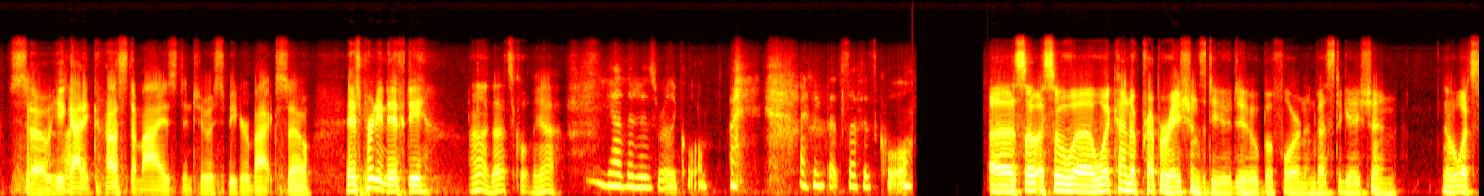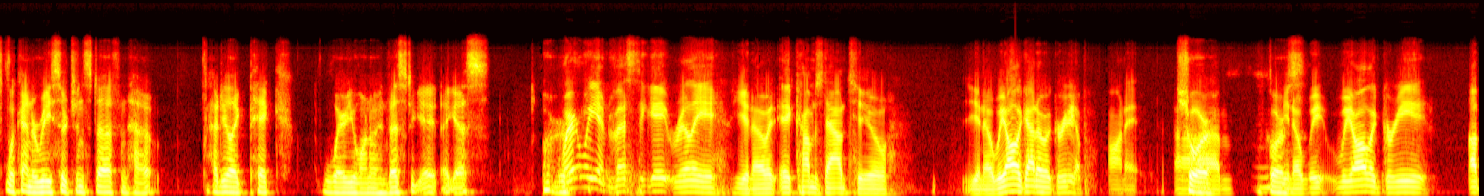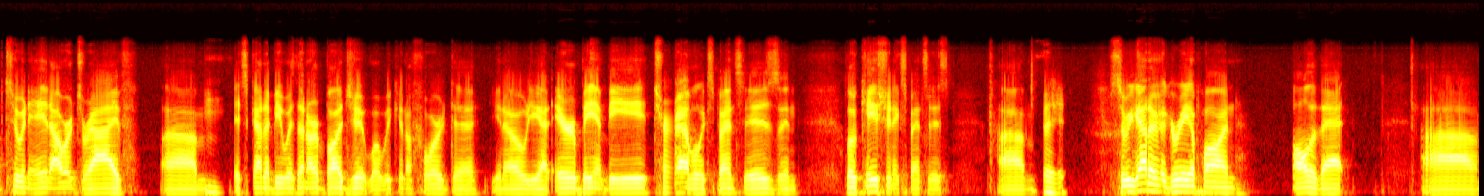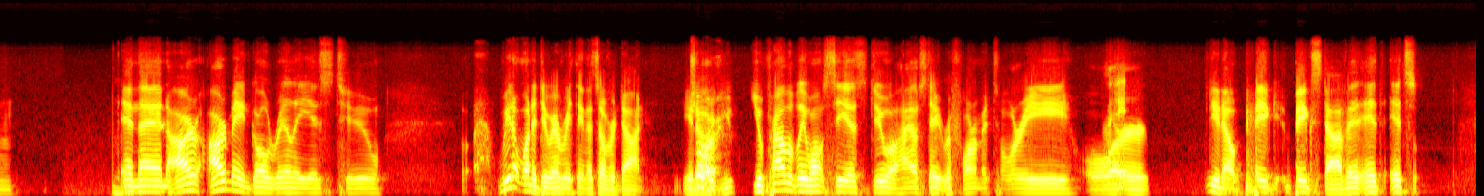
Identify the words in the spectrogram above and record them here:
so he got it customized into a speaker box. So it's pretty nifty. Oh, that's cool. Yeah. Yeah, that is really cool. I think that stuff is cool. Uh, so, so uh, what kind of preparations do you do before an investigation? What's what kind of research and stuff, and how how do you like pick where you want to investigate? I guess. Or- where we investigate really you know it, it comes down to you know we all got to agree upon it Sure. um, of course. you know we, we all agree up to an eight hour drive um, Mm. it's got to be within our budget what we can afford to you know you got airbnb travel expenses and location expenses um, right. so we got to agree upon all of that. Um, and then our our main goal really is to we don't want to do everything that's overdone. You know, you, you probably won't see us do Ohio State Reformatory or you know big big stuff. It, it it's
